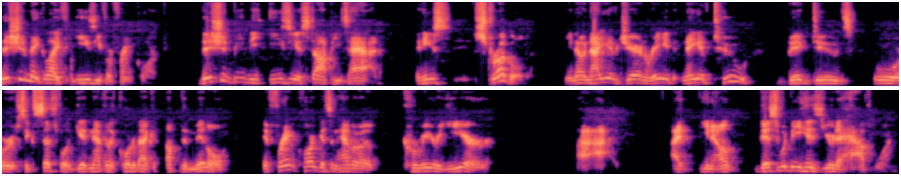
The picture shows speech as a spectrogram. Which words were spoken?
This should make life easy for Frank Clark. This should be the easiest stop he's had, and he's struggled. You know, now you have Jarran Reed. Now you have two big dudes who are successful at getting after the quarterback up the middle. If Frank Clark doesn't have a career year, I, I, you know, this would be his year to have one.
